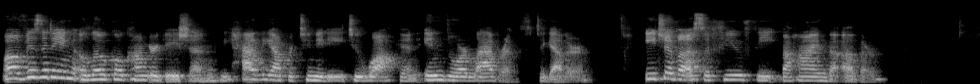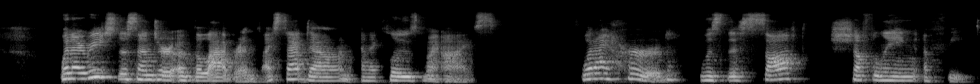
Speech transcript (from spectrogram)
While visiting a local congregation, we had the opportunity to walk an indoor labyrinth together, each of us a few feet behind the other. When I reached the center of the labyrinth, I sat down and I closed my eyes. What I heard was this soft shuffling of feet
